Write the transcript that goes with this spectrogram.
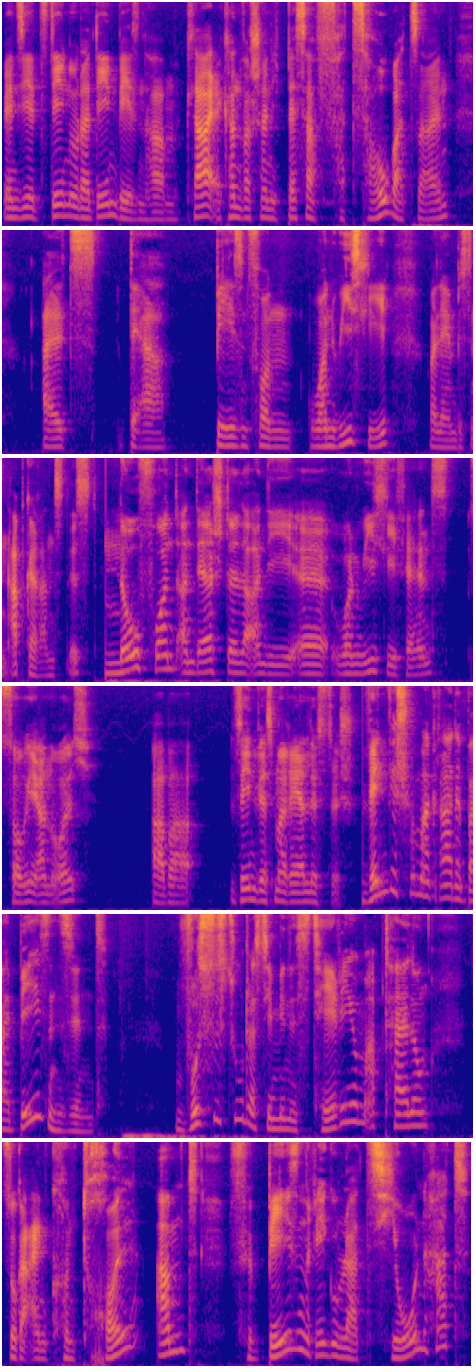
wenn sie jetzt den oder den Besen haben. Klar, er kann wahrscheinlich besser verzaubert sein als der Besen von One Weasley, weil er ein bisschen abgeranzt ist. No front an der Stelle an die äh, One Weasley-Fans. Sorry an euch. Aber sehen wir es mal realistisch. Wenn wir schon mal gerade bei Besen sind, wusstest du, dass die Ministeriumabteilung sogar ein Kontrollamt für Besenregulation hat?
